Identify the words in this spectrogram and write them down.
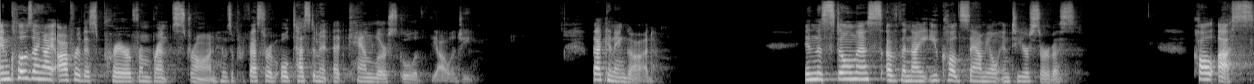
In closing, I offer this prayer from Brent Strawn, who's a professor of Old Testament at Candler School of Theology. Beckoning God. In the stillness of the night, you called Samuel into your service. Call us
